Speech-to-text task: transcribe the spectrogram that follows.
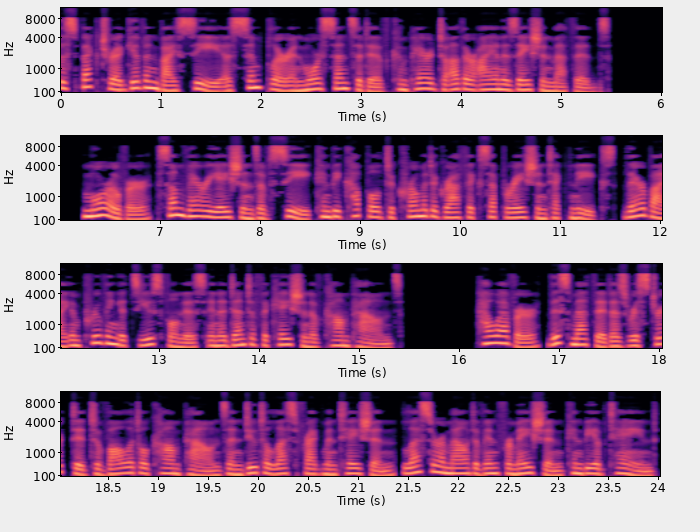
The spectra given by C is simpler and more sensitive compared to other ionization methods. Moreover, some variations of C can be coupled to chromatographic separation techniques, thereby improving its usefulness in identification of compounds. However, this method is restricted to volatile compounds and due to less fragmentation, lesser amount of information can be obtained.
